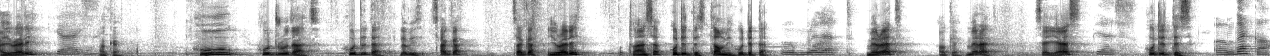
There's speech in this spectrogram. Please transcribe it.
Are you ready? Yes. Okay. Who who drew that? Who did that? Let me see. Saga? Saga, are you ready to answer? Who did this? Tell me, who did that? Omelette. Meret? Okay, Meret. Say yes. Yes. Who did this? Um, Zaka.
